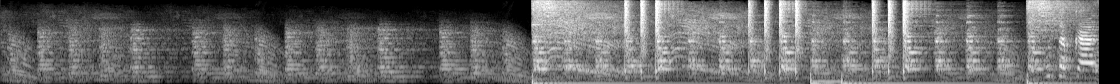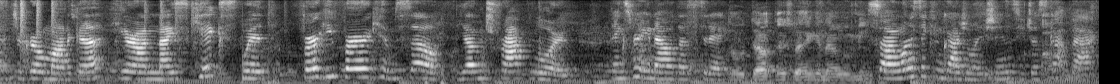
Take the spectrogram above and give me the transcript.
What's up guys, it's your girl Monica here on Nice Kicks with Fergie Ferg himself, young trap lord. Thanks for hanging out with us today. No doubt. Thanks for hanging out with me. So I want to say congratulations. You just got back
